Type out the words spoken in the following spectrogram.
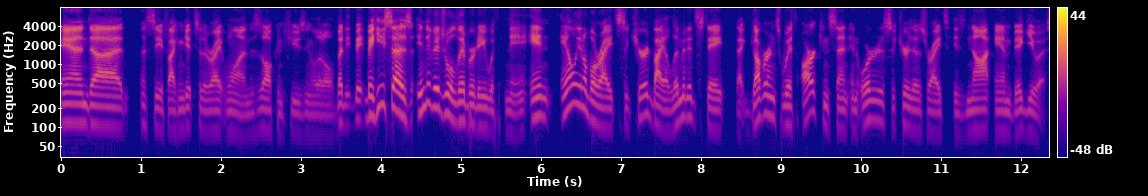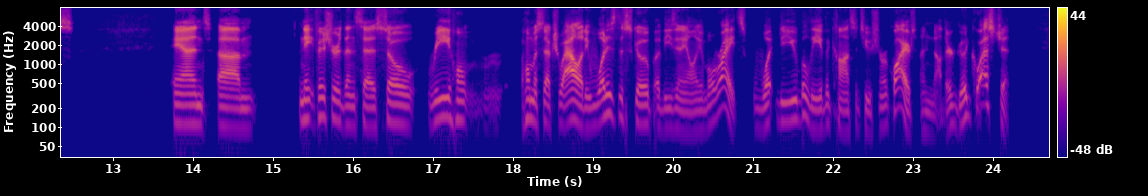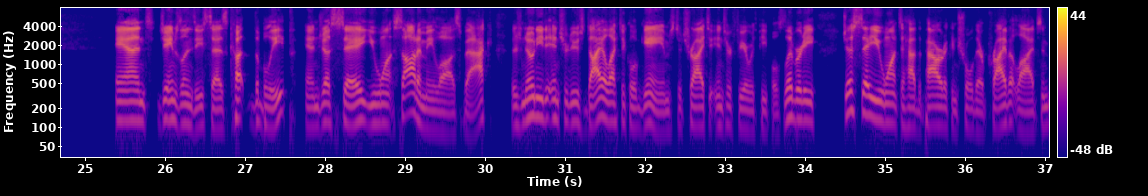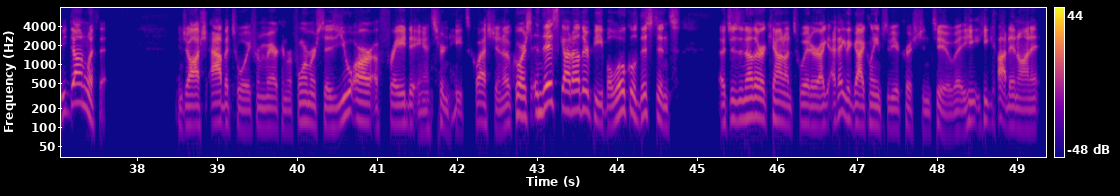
And uh, let's see if I can get to the right one. This is all confusing a little, but but he says individual liberty with inalienable rights secured by a limited state that governs with our consent in order to secure those rights is not ambiguous. And um, Nate Fischer then says, so re homosexuality, what is the scope of these inalienable rights? What do you believe the Constitution requires? Another good question. And James Lindsay says, cut the bleep and just say you want sodomy laws back. There's no need to introduce dialectical games to try to interfere with people's liberty. Just say you want to have the power to control their private lives and be done with it. And Josh Abbotoy from American Reformer says, You are afraid to answer Nate's question. Of course, and this got other people, local distance, which is another account on Twitter. I, I think the guy claims to be a Christian too, but he, he got in on it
